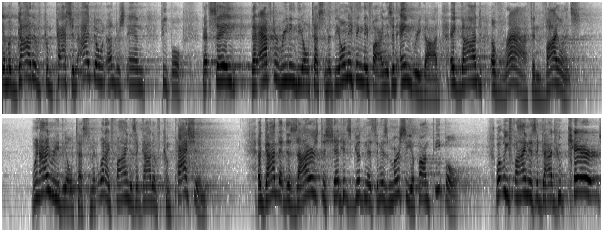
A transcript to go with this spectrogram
am a God of compassion. I don't understand people that say that after reading the Old Testament, the only thing they find is an angry God, a God of wrath and violence. When I read the Old Testament, what I find is a God of compassion, a God that desires to shed his goodness and his mercy upon people. What we find is a God who cares.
